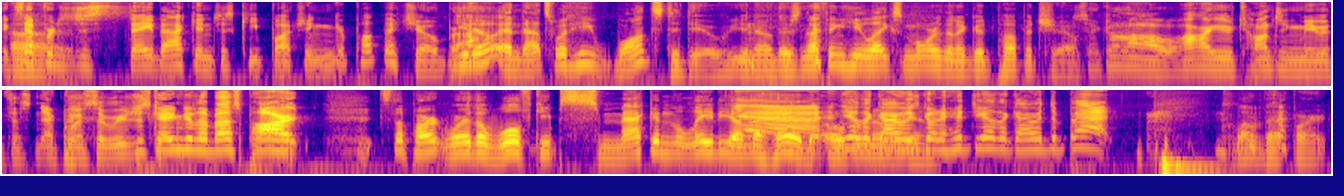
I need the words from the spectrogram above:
Except for to just stay back and just keep watching your puppet show, bro. You know, and that's what he wants to do. You know, there's nothing he likes more than a good puppet show. It's like, oh, why are you taunting me with this necklace? So we're just getting to the best part. It's the part where the wolf keeps smacking the lady on the head. Yeah, and the other guy over was again. going to hit the other guy with the bat. Love that part.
